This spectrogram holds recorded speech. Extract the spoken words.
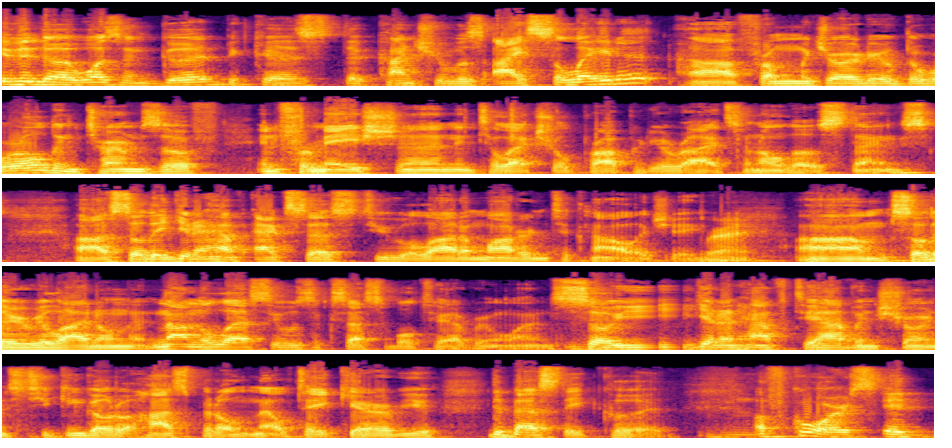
even though it wasn't good because the country was isolated uh, from majority of the world in terms of information, intellectual property rights, and all those things. Uh, so they didn't have access to a lot of modern technology. Right. Um, so they relied on it. Nonetheless, it was accessible to everyone. So mm-hmm. you didn't have to have insurance. You can go to a hospital and they'll take care of you the best they could. Mm-hmm. Of course, it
